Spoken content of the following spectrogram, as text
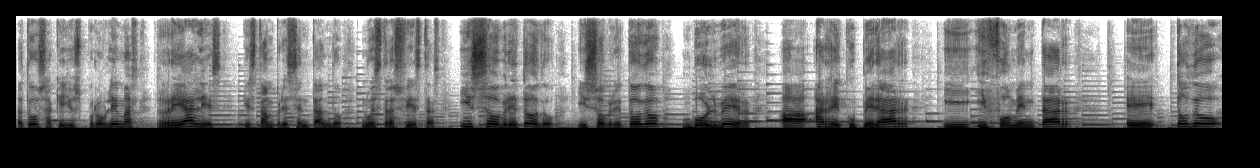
a todos aquellos problemas reales que están presentando nuestras fiestas. Y sobre todo, y sobre todo volver a, recuperar y, fomentar eh, todo,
